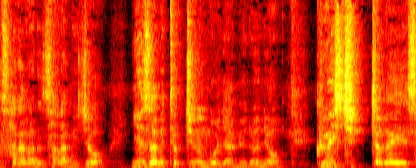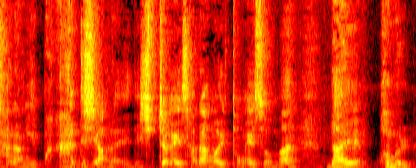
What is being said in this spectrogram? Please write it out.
살아가는 사람이죠. 이 사람의 특징은 뭐냐면요. 그 십자가의 사랑이 반드시 알아야 돼. 십자가의 사랑을 통해서만 나의 허물,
